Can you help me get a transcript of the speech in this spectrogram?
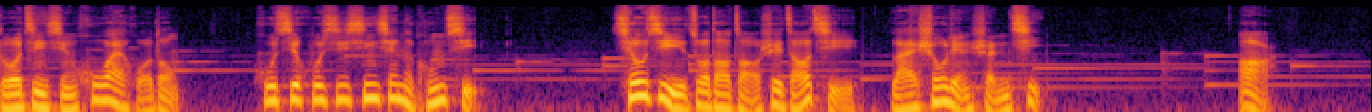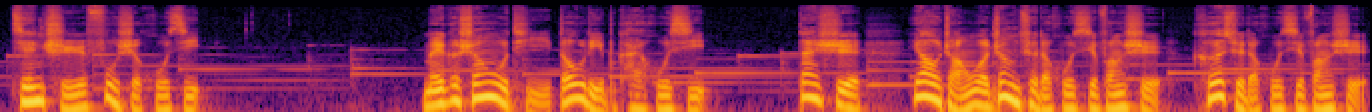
多进行户外活动，呼吸呼吸新鲜的空气，秋季做到早睡早起来收敛神气。二。坚持腹式呼吸。每个生物体都离不开呼吸，但是要掌握正确的呼吸方式，科学的呼吸方式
